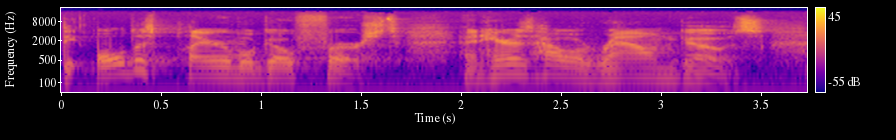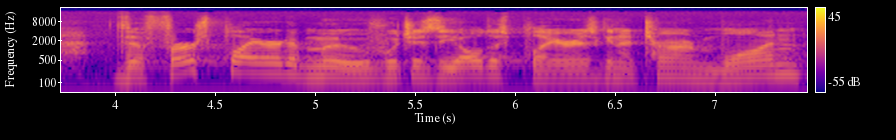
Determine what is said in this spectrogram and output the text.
The oldest player will go first, and here's how a round goes. The first player to move, which is the oldest player, is going to turn one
